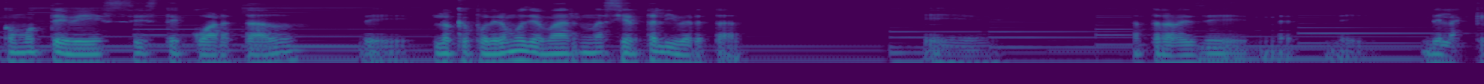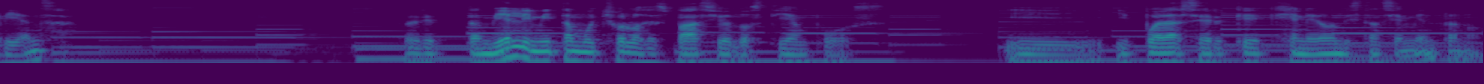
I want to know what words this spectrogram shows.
cómo te ves este coartado de lo que podríamos llamar una cierta libertad eh, a través de, la crianza. Porque también limita mucho los espacios, los tiempos y, puede hacer que genere un distanciamiento, ¿no?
